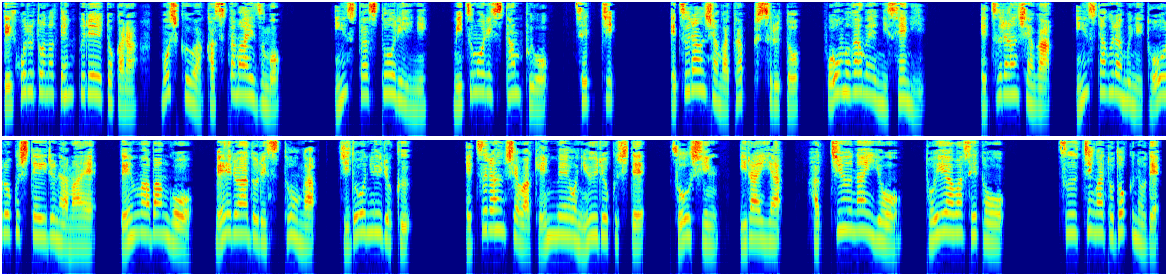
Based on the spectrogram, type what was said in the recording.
デフォルトのテンプレートから、もしくはカスタマイズも、インスタストーリーに見積もりスタンプを設置。閲覧者がタップすると、フォーム画面に遷移。閲覧者がインスタグラムに登録している名前、電話番号、メールアドレス等が自動入力。閲覧者は件名を入力して、送信、依頼や発注内容、問い合わせ等。通知が届くので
